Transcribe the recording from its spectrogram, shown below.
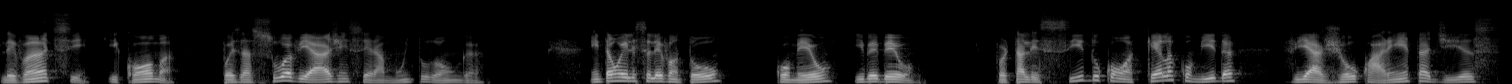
Levante-se e coma, pois a sua viagem será muito longa. Então ele se levantou, comeu e bebeu. Fortalecido com aquela comida, viajou quarenta dias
